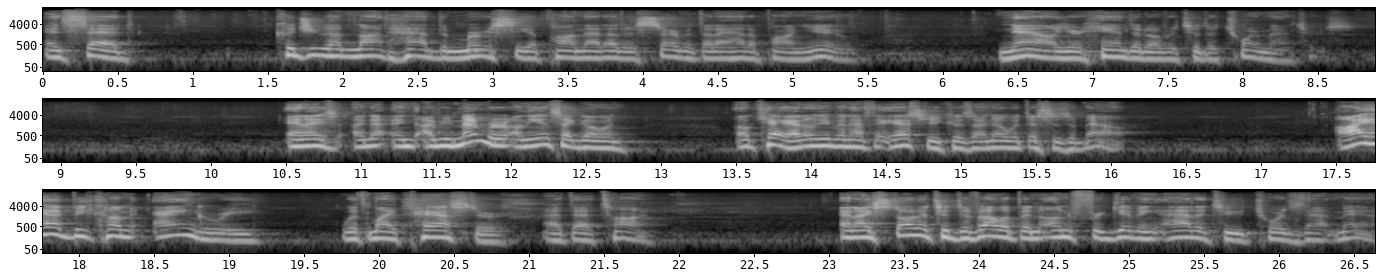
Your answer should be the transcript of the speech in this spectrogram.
and said, Could you have not had the mercy upon that other servant that I had upon you? Now you're handed over to the tormentors. And I, and I remember on the inside going, okay, I don't even have to ask you because I know what this is about. I had become angry with my pastor at that time. And I started to develop an unforgiving attitude towards that man.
